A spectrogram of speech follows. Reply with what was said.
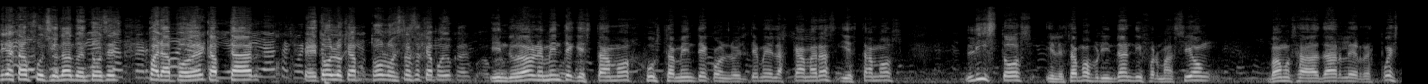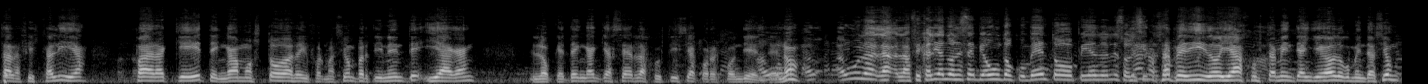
ya están funcionando entonces para poder captar eh, todo lo que todos los destrozos que ha podido Indudablemente que estamos justamente con el tema de las cámaras y estamos listos y le estamos brindando información. Vamos a darle respuesta a la Fiscalía para que tengamos toda la información pertinente y hagan lo que tengan que hacer la justicia correspondiente, ¿no? ¿Aún la, Fiscalía no les ha enviado un documento pidiéndole solicitación? nos ha pedido, ya justamente han llegado documentación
